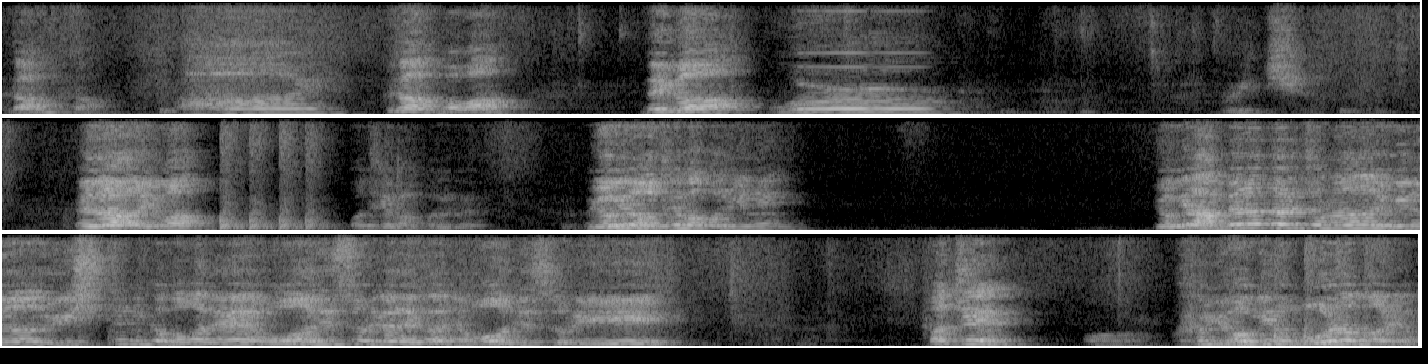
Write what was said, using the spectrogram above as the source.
그 다음 그 다음 아 그다음 봐봐 내가 were rich 얘들아 이거 봐 어떻게 바꿔야 돼? 여기는 어떻게 바꿔주니? 여기는 안 변한다 그랬잖아. 여기는 위시트니까 뭐가 돼? 원이 소리가 될 거 아니야. 원이 소리. 맞지? 어. 그럼 여기는 뭐란 말이야?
